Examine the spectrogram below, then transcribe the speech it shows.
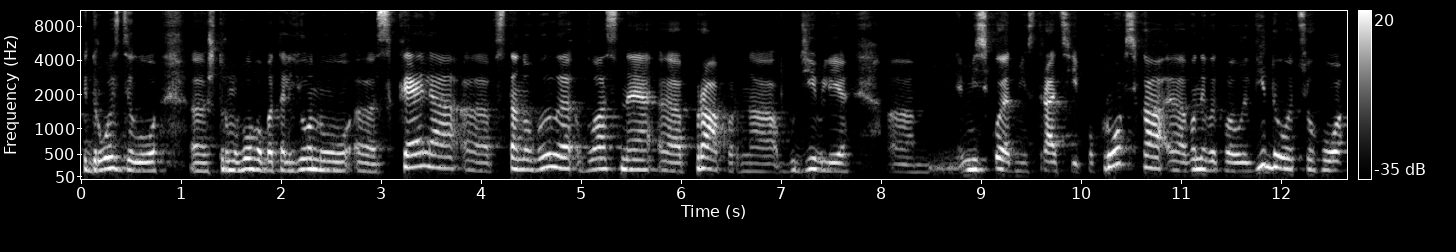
підрозділу штурмового батальйону Скеля встановили власне прапор на будівлі міської адміністрації Покровська. Вони виклали відео цього.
